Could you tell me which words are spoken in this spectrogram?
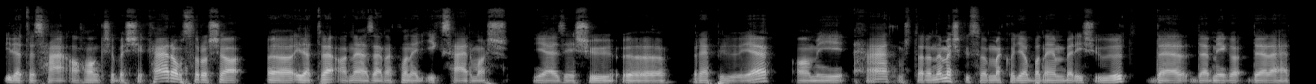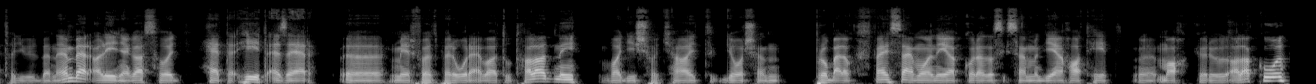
illetve ez a hangsebesség háromszorosa, illetve a NASA-nak van egy X3-as jelzésű repülője, ami, hát most arra nem esküszöm meg, hogy abban ember is ült, de, de, még, de lehet, hogy ült benne ember. A lényeg az, hogy 7000 mérföld per órával tud haladni, vagyis, hogyha itt gyorsan próbálok fejszámolni, akkor az azt hiszem, hogy ilyen 6-7 mach körül alakul,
